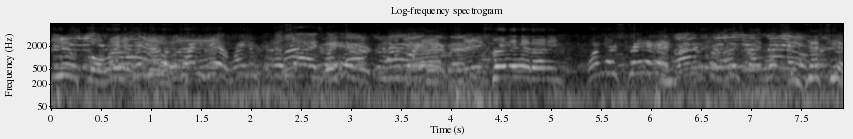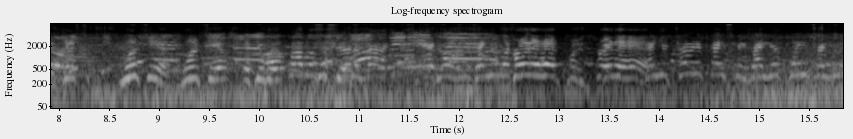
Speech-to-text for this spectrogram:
Beautiful, right Can you here. look right here, right in front of Guys, right here. Straight ahead, honey. One more straight ahead, right in front And just here, just once here, once here, if you will. Just here. Can you look, Straight ahead, please. Straight ahead. can you turn and face me right here, please, right here?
